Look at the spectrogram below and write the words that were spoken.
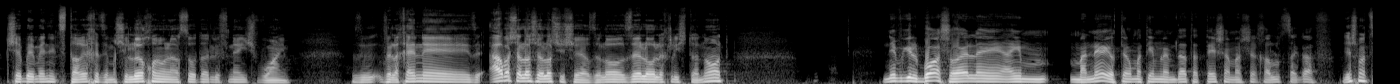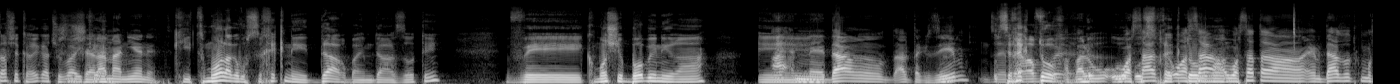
כשבאמת נצטרך את זה, מה שלא יכולנו לעשות עד לפני שבועיים. זה, ולכן אה, זה 4-3-3 יישאר, זה לא, זה לא הולך להשתנות. ניב גלבוע שואל אה, האם מנה יותר מתאים לעמדת התשע מאשר חלוץ אגף. יש מצב שכרגע התשובה היא שאלה כן. מעניינת. כי אתמול, אגב, הוא שיחק נהדר בעמדה הזאתי, וכמו שבובי נראה... אה, נהדר, אל תגזים, זה שיחק טוב. אבל הוא- הוא- הוא הוא עשה- הוא. הוא את העמדה הזאת כמו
